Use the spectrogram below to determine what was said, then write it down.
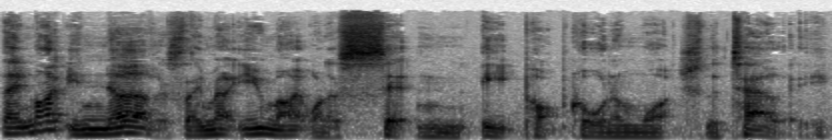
They might be nervous. They might you might want to sit and eat popcorn and watch the telly,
